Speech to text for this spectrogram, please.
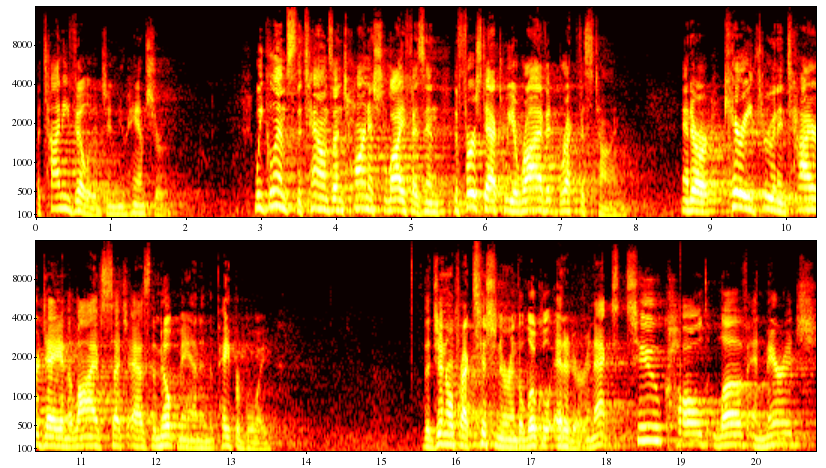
a tiny village in New Hampshire. We glimpse the town's untarnished life as in the first act we arrive at breakfast time and are carried through an entire day in the lives such as the milkman and the paperboy, the general practitioner and the local editor. In Act 2, called Love and Marriage,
